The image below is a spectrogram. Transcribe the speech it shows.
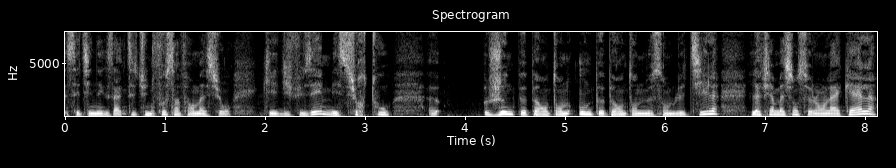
c'est inexact. C'est une fausse information qui est diffusée, mais surtout je ne peux pas entendre, on ne peut pas entendre, me semble-t-il, l'affirmation selon laquelle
